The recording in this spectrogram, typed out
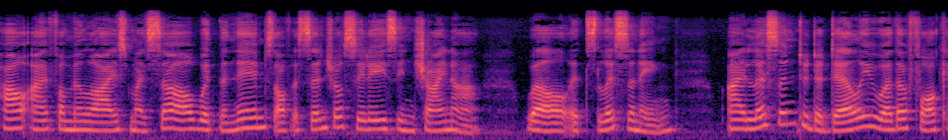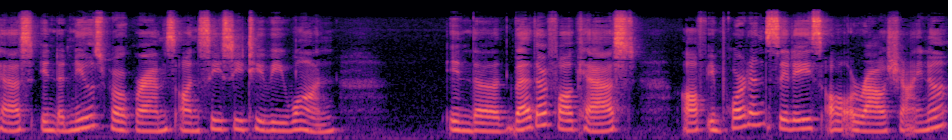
how I familiarize myself with the names of essential cities in China. Well, it's listening. I listen to the daily weather forecast in the news programs on CCTV 1. In the weather forecast of important cities all around China,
